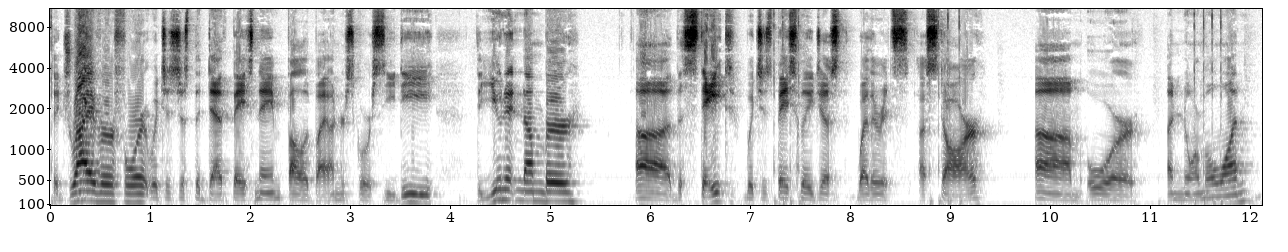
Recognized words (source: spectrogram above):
The driver for it, which is just the dev base name, followed by underscore CD. The unit number, uh, the state, which is basically just whether it's a star um, or a normal one.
